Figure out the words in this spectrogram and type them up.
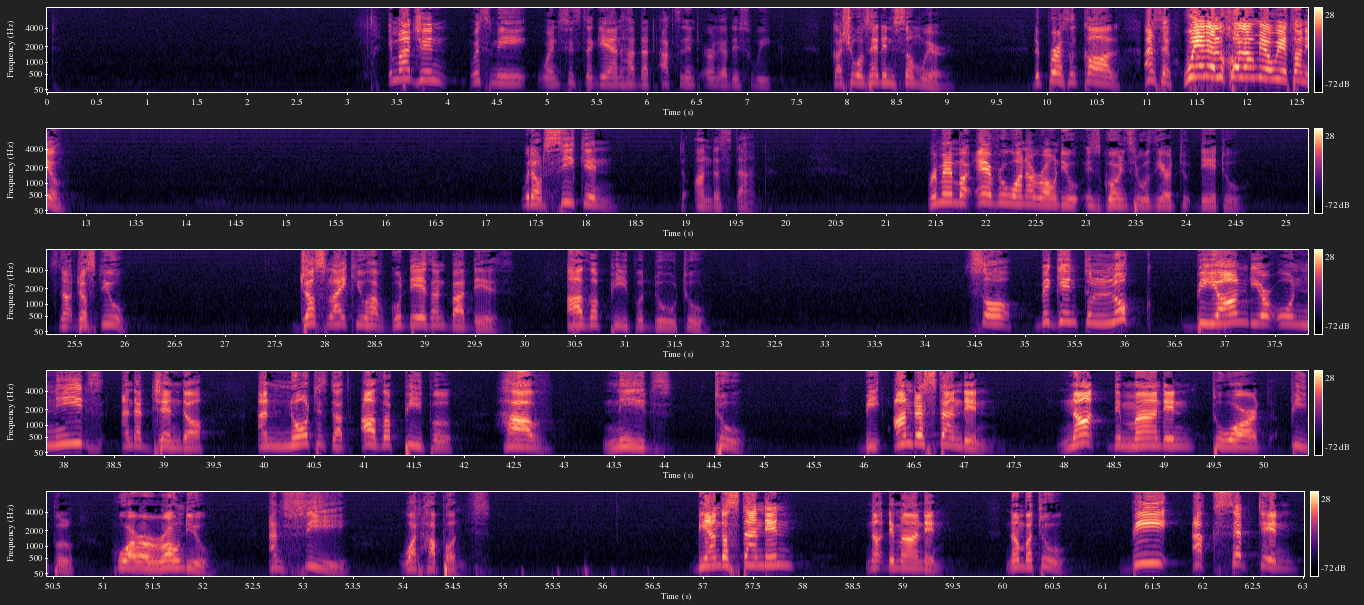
Imagine with me when Sister Gayan had that accident earlier this week because she was heading somewhere. The person called and said, Where the look how long me wait on you? Without seeking to understand. Remember, everyone around you is going through their day too. It's not just you. Just like you have good days and bad days, other people do too. So begin to look beyond your own needs and agenda and notice that other people have needs too. Be understanding, not demanding toward people who are around you, and see what happens. Be understanding, not demanding. Number two, be accepting,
